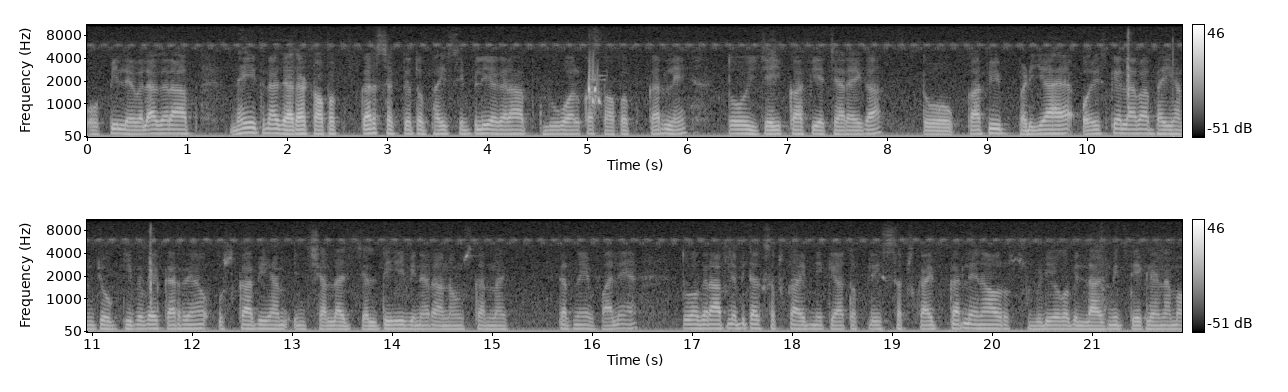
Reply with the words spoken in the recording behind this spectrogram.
ओपी लेवल अगर आप नहीं इतना ज़्यादा टॉपअप कर सकते तो भाई सिंपली अगर आप ग्लू वॉल का टॉपअप कर लें तो यही काफ़ी अच्छा रहेगा। तो काफ़ी बढ़िया है। और इसके अलावा भाई हम जो गिव अवे कर रहे हैं, उसका भी हम इंशाल्लाह जल्दी ही विनर अनाउंस करना, करने वाले हैं। तो अगर आपने अभी तक सब्सक्राइब नहीं किया तो प्लीज़ सब्सक्राइब कर लेना और उस वीडियो को भी लाजमी देख लेना। मैं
